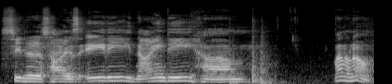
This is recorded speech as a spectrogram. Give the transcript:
Seated as high as 80, 90, um, I don't know.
